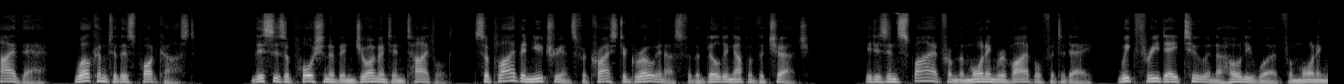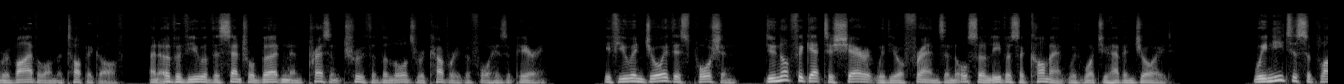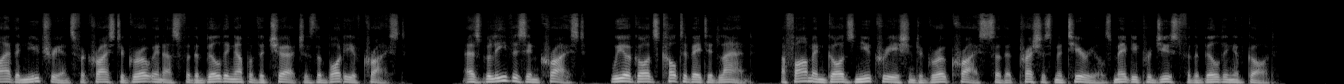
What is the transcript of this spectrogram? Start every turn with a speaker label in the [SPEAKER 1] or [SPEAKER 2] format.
[SPEAKER 1] Hi there, welcome to this podcast. This is a portion of enjoyment entitled, Supply the Nutrients for Christ to Grow in Us for the Building Up of the Church. It is inspired from the morning revival for today, week 3, day 2, in the Holy Word for morning revival on the topic of an overview of the central burden and present truth of the Lord's recovery before his appearing. If you enjoy this portion, do not forget to share it with your friends and also leave us a comment with what you have enjoyed. We need to supply the nutrients for Christ to grow in us for the building up of the church as the body of Christ. As believers in Christ, we are God's cultivated land, a farm in God's new creation to grow Christ so that precious materials may be produced for the building of God.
